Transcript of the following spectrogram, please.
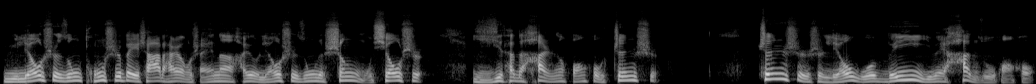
与辽世宗同时被杀的还有谁呢？还有辽世宗的生母萧氏，以及他的汉人皇后甄氏。甄氏是辽国唯一一位汉族皇后，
